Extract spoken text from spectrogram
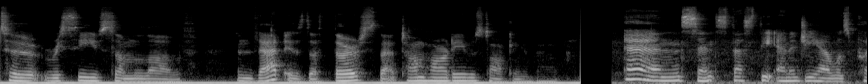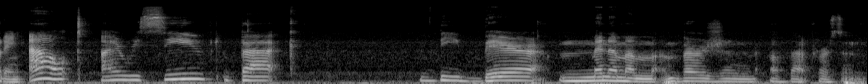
to receive some love. And that is the thirst that Tom Hardy was talking about. And since that's the energy I was putting out, I received back the bare minimum version of that person.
